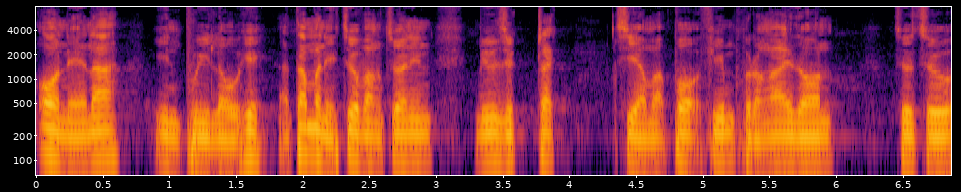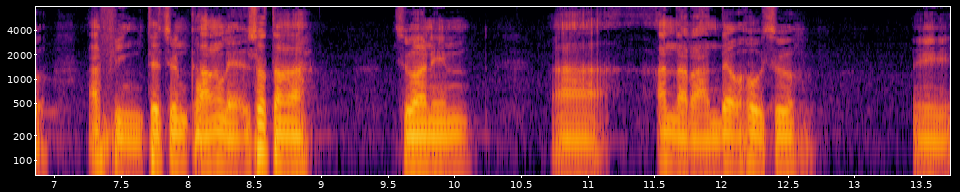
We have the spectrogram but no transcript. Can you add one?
o ne na in pui lo hi. Atamani chu wang chuan in music track siama à, po film kurangai don, chu chu a fing te chun kang le so tanga. Chuanin, a anaran de ho chu. E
